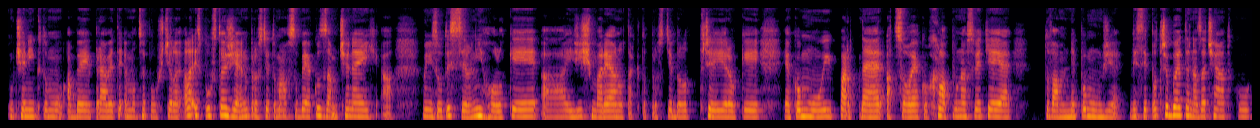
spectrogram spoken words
učený k tomu, aby právě ty emoce pouštěly, ale i spousta žen prostě to má v sobě jako zamčených a oni jsou ty silní holky a Ježíš Mariano, tak to prostě bylo tři roky jako můj partner a co jako chlapu na světě je, to vám nepomůže. Vy si potřebujete na začátku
